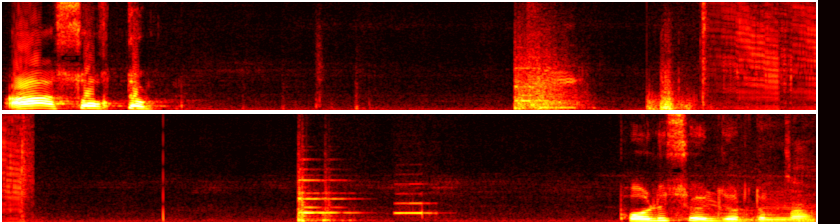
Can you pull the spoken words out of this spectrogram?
Aa soktum. Polis öldürdüm lan.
